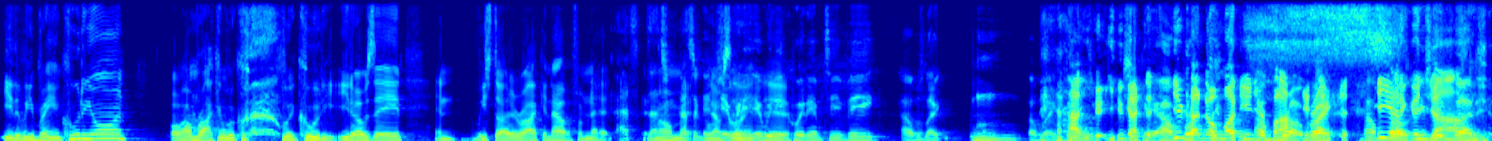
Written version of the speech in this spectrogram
either we bringing Coodie on or I'm rocking with with Coodie. You know what I'm saying? And we started rocking out from that That's- that's- moment. that's a you know good what I'm And saying? when, and when Yeah. he quit MTV, I was like, mm. I'm like, You- dude, you got- okay, I'm you got no money in your I'm pocket. Broke, right? I'm He had a good You job. money.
